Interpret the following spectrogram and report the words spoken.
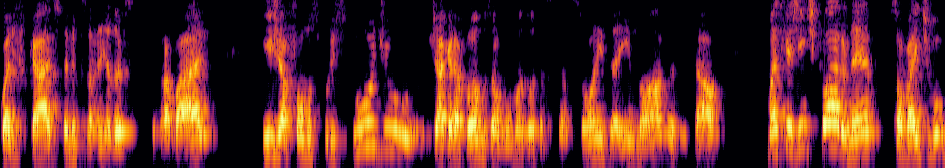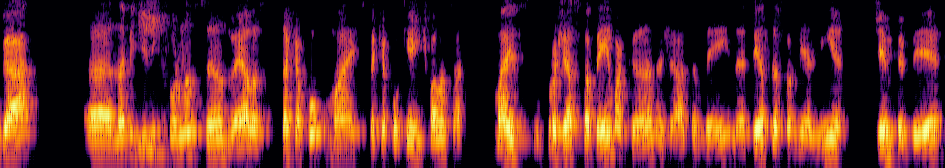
qualificados também com os arranjadores que eu trabalho e já fomos para o estúdio, já gravamos algumas outras canções aí novas e tal, mas que a gente, claro, né, só vai divulgar uh, na medida Sim. que for lançando elas, daqui a pouco mais, daqui a pouquinho a gente vai lançar. Mas o projeto está bem bacana já também, né, dentro dessa minha linha de MPB,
